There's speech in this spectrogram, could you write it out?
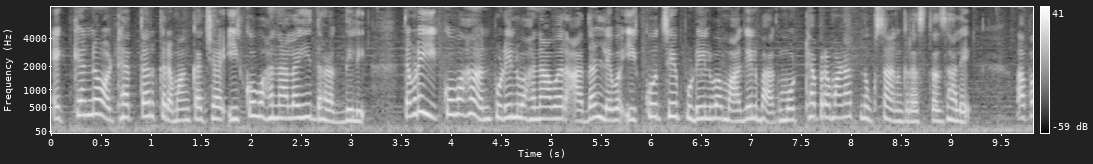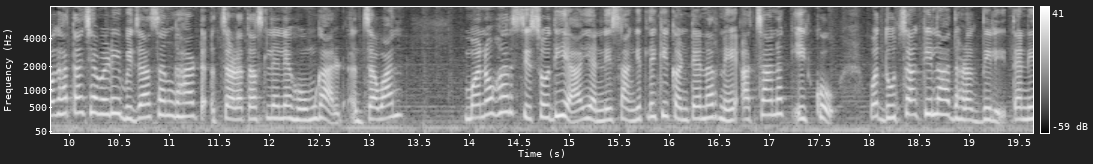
एक्क्याण्णव अठ्याहत्तर क्रमांकाच्या इको वाहनालाही धडक दिली. त्यामुळे इको वाहन पुढील वाहनावर आदळले व इकोचे पुढील व मागील भाग मोठ्या प्रमाणात नुकसानग्रस्त झाले. अपघाताच्या वेळी बिजासन घाट चढत असलेले होमगार्ड जवान मनोहर सिसोदिया यांनी सांगितले की कंटेनरने अचानक इको व दुचाकीला धडक दिली. त्यांनी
